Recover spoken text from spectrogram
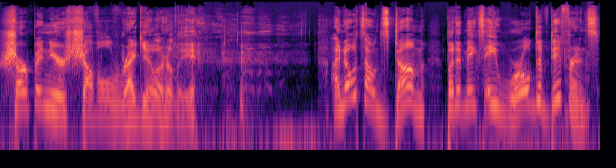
sharpen your shovel regularly. I know it sounds dumb, but it makes a world of difference.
